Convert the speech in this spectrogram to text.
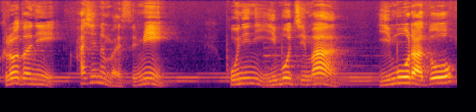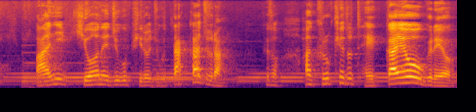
그러더니 하시는 말씀이 본인이 이모지만 이모라도 많이 기원해주고 빌어주고 닦아주라. 그래서 아 그렇게 해도 될까요? 그래요.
